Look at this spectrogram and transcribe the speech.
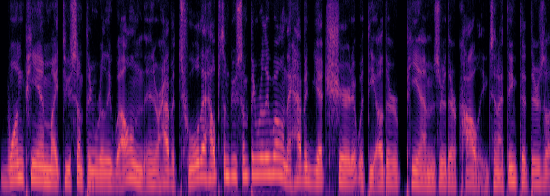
one PM might do something really well and, or have a tool that helps them do something really well, and they haven't yet shared it with the other PMs or their colleagues. And I think that there's a,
